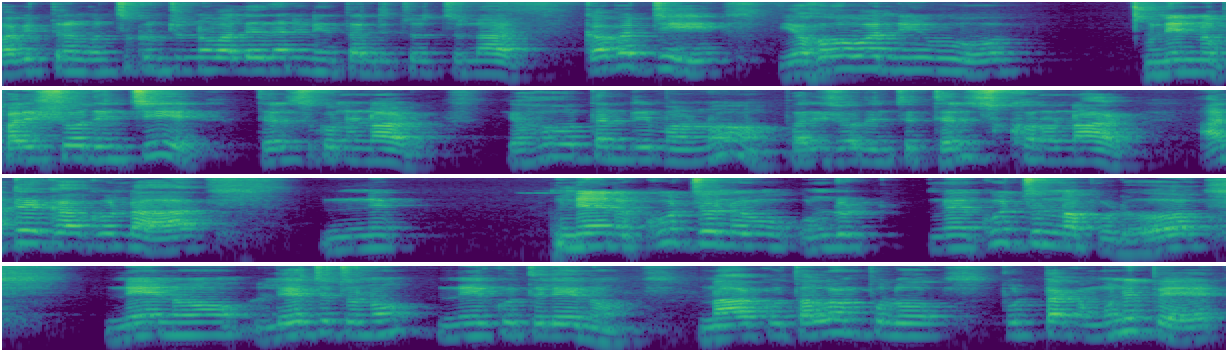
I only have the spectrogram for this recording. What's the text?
పవిత్రంగా ఉంచుకుంటున్నావా లేదని నీ తండ్రి చూస్తున్నాడు. కాబట్టి యహోవా నీవు నిన్ను పరిశోధించి తెలుసుకున్నాడు యహో తండ్రి మనను పరిశోధించి తెలుసుకొనున్నాడు. అంతేకాకుండా నేను కూర్చొని ఉండు నేను కూర్చున్నప్పుడు నేను లేచుటను నీకు తెలియను. నాకు తలంపులు పుట్టక మునిపే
